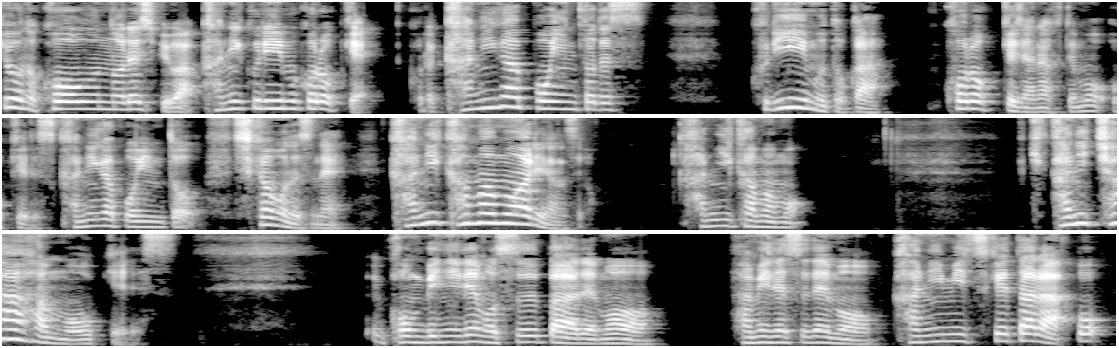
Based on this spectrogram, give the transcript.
今日の幸運のレシピはカニクリームコロッケ。これカニがポイントです。クリームとかコロッケじゃなくても OK です。カニがポイント。しかもですね、カニカマもありなんですよ。カニカマも。カニチャーハンも OK です。コンビニでもスーパーでも、ファミレスでも、カニ見つけたら、お、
